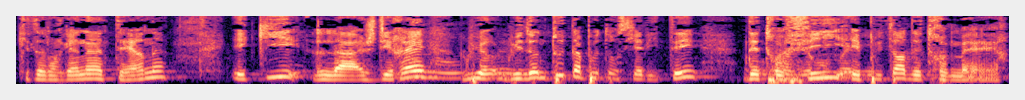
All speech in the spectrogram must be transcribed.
qui est un organe interne, et qui, là, je dirais, lui, lui donne toute la potentialité d'être fille et plus tard d'être mère.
